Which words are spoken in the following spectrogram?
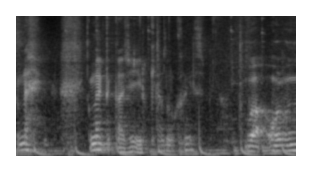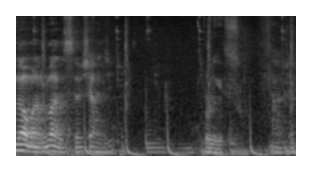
끝날 끝날 때까지 이렇게 하도록 하겠습니다. 뭐야 오늘 얼마 됐어요 시간지? 모르겠어. 아 그래?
